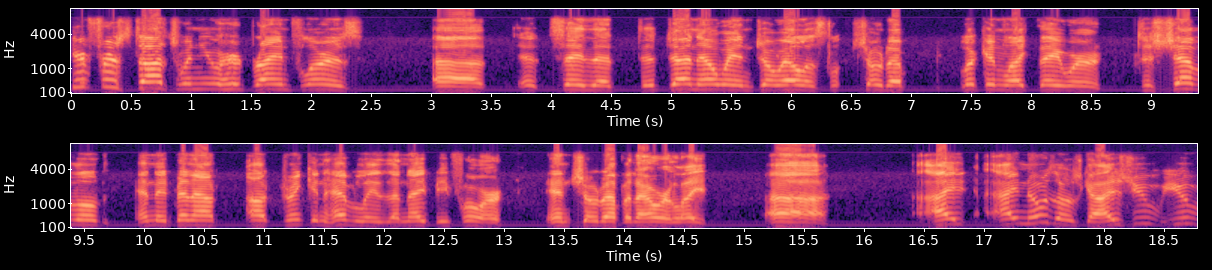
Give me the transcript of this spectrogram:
Your first thoughts when you heard Brian Flores uh, say that John Elway and Joe Ellis showed up looking like they were disheveled and they'd been out out drinking heavily the night before and showed up an hour late. Uh, I I know those guys. You you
